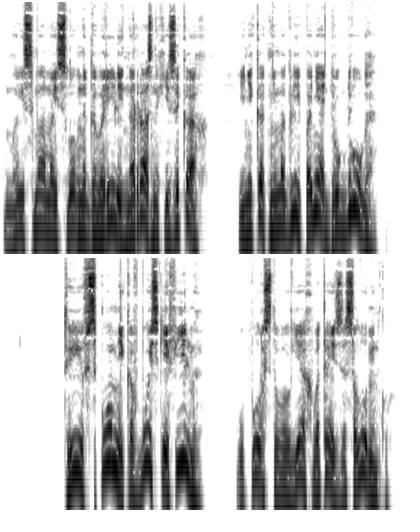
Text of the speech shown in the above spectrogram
Мы с мамой словно говорили на разных языках и никак не могли понять друг друга. Ты вспомни ковбойские фильмы, Упорствовал я, хватаясь за соломинку.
